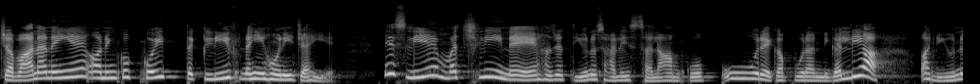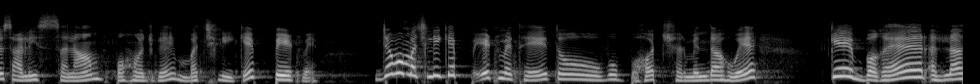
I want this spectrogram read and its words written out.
چبانا نہیں ہے اور ان کو کوئی تکلیف نہیں ہونی چاہیے۔ اس لیے مچھلی نے حضرت یونس علیہ السلام کو پورے کا پورا نگل لیا اور یونس علیہ السلام پہنچ گئے مچھلی کے پیٹ میں۔ جب وہ مچھلی کے پیٹ میں تھے تو وہ بہت شرمندہ ہوئے کہ بغیر اللہ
